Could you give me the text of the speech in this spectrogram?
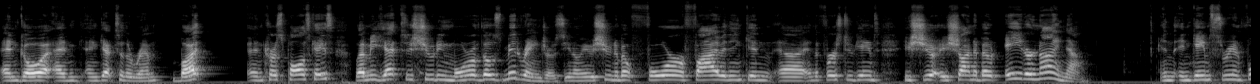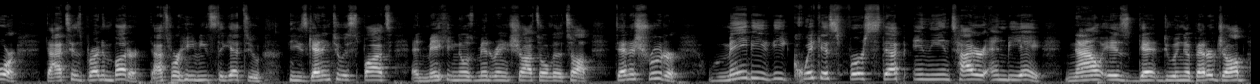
and go and, and get to the rim, but in Chris Paul's case, let me get to shooting more of those mid rangers. You know, he was shooting about four or five, I think, in uh, in the first two games. He sh- he's shot in about eight or nine now. In, in games three and four. That's his bread and butter. That's where he needs to get to. He's getting to his spots and making those mid range shots over the top. Dennis Schroeder, maybe the quickest first step in the entire NBA, now is get doing a better job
